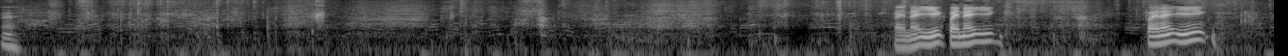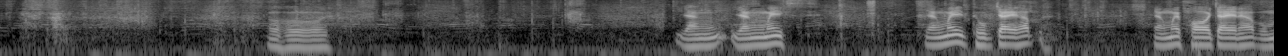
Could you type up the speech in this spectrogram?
ไปไหนอีก ไปไหนอีก ไปไหนอีก โอ้โห ยังยังไม่ยังไม่ถูกใจครับ ยังไม่พอใจนะครับผม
